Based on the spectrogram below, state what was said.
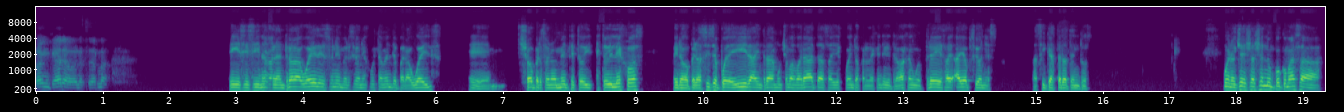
tan cara van a hacerla. Sí, sí, sí, no, la entrada a Wales es una inversión, es justamente para Wales. Eh, yo personalmente estoy, estoy lejos, pero, pero sí se puede ir, hay entradas mucho más baratas, hay descuentos para la gente que trabaja en Web3, hay, hay opciones, así que estar atentos. Bueno, che, ya yendo un poco más a,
